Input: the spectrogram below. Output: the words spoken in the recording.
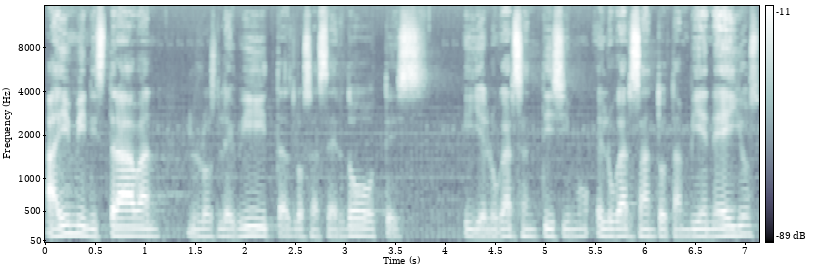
ahí ministraban los levitas, los sacerdotes y el lugar santísimo, el lugar santo también ellos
